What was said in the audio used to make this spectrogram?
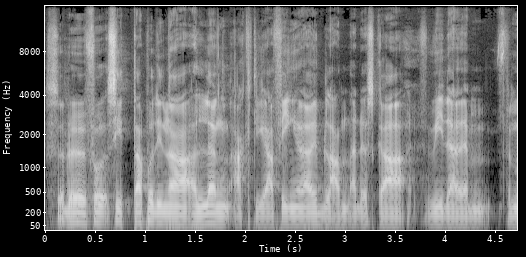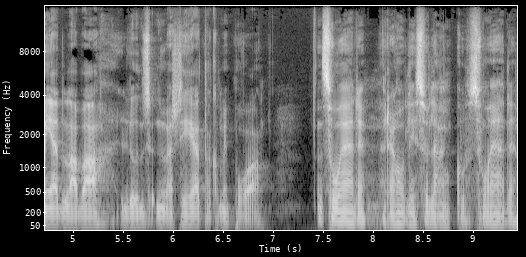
Så du får sitta på dina lögnaktiga fingrar ibland när du ska vidare förmedla vad Lunds universitet har kommit på? Så är det, Rauli Solanko, så är det.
